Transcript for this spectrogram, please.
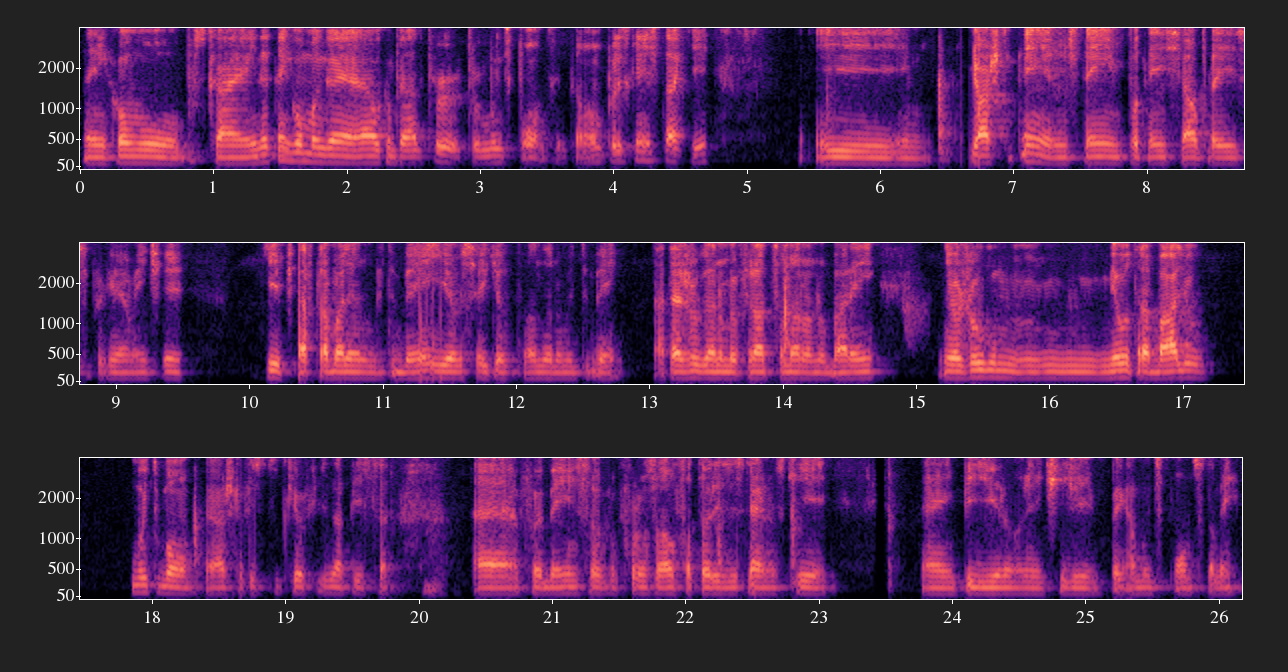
Tem como buscar ainda, tem como ganhar o campeonato por, por muitos pontos. Então, por isso que a gente está aqui. E eu acho que tem, a gente tem potencial para isso, porque realmente a equipe está trabalhando muito bem e eu sei que eu estou andando muito bem. Até jogando meu final de semana no Bahrein, eu jogo meu trabalho muito bom. Eu acho que eu fiz tudo que eu fiz na pista. É, foi bem, só, foram só fatores externos que é, impediram a gente de pegar muitos pontos também.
